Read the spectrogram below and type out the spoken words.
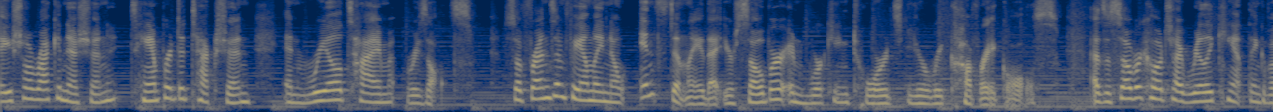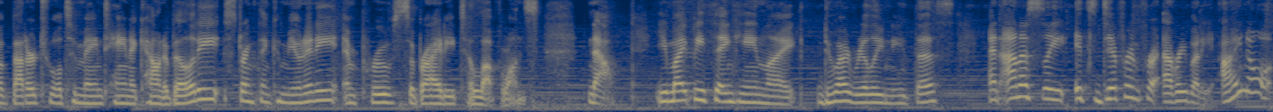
facial recognition, tamper detection, and real time results. So, friends and family know instantly that you're sober and working towards your recovery goals. As a sober coach, I really can't think of a better tool to maintain accountability, strengthen community, and prove sobriety to loved ones. Now, you might be thinking, like, do I really need this? And honestly, it's different for everybody. I know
